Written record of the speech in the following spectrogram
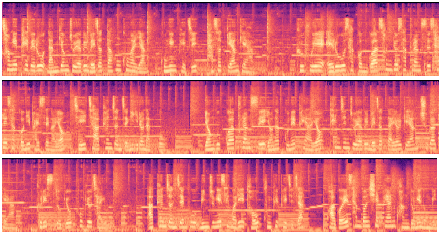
청의 패배로 남경 조약을 맺었다. 홍콩 알양, 공행 폐지, 다섯 개항 개항. 그 후에 에로우 사건과 선교 사 프랑스 살해 사건이 발생하여 제2차 아편 전쟁이 일어났고 영국과 프랑스의 연합군에 패하여 텐진 조약을 맺었다. 열개항 추가 개항, 그리스도교 포교 자유. 아편 전쟁 후 민중의 생활이 더욱 궁핍해지자 과거에 3번 실패한 광동의 농민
